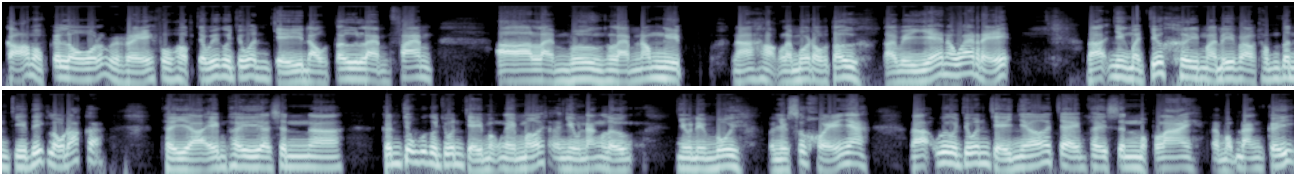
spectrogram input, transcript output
Có một cái lô rất là rẻ phù hợp cho quý cô chú anh chị đầu tư làm farm à, làm vườn làm nông nghiệp đó, hoặc là mua đầu tư tại vì giá nó quá rẻ. Đó nhưng mà trước khi mà đi vào thông tin chi tiết lô đất á, thì à, em Thi ờ, xin à, kính chúc quý cô chú anh chị một ngày mới thật nhiều năng lượng nhiều niềm vui và nhiều sức khỏe nha. Đó quý cô chú anh chị nhớ cho em Thi xin một like và một đăng ký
